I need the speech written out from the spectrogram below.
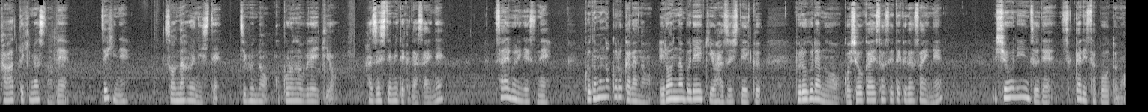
変わってきますので是非ねそんな風にして自分の心のブレーキを外してみてくださいね。最後にですね子供の頃からのいろんなブレーキを外していくプログラムをご紹介させてくださいね。少人数でしっかりサポートの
